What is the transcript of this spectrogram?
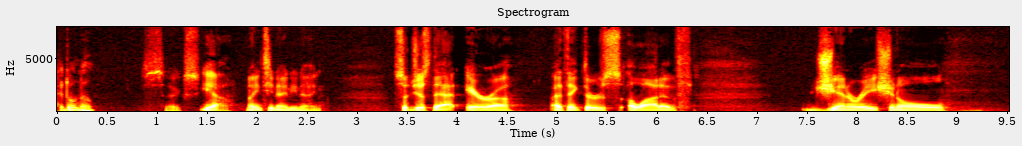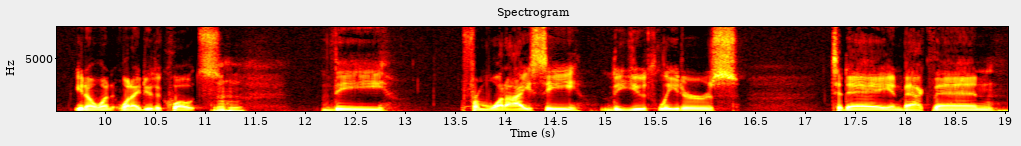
I don't know. Six. Yeah, 1999. So just that era. I think there's a lot of generational. You know, when when I do the quotes, mm-hmm. the from what I see, the youth leaders today and back then.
